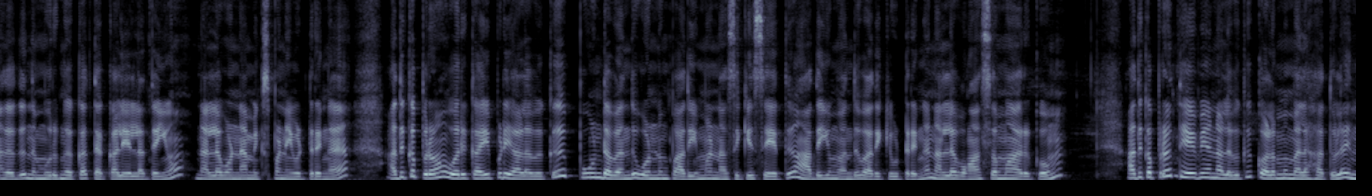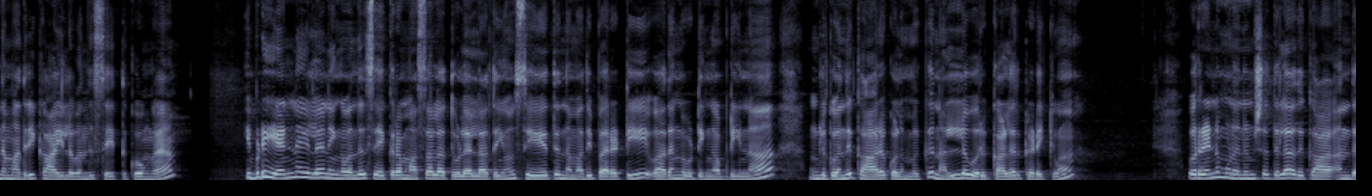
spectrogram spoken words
அதாவது இந்த முருங்கைக்காய் தக்காளி எல்லாத்தையும் நல்லா ஒன்றா மிக்ஸ் பண்ணி விட்டுருங்க. அதுக்கப்புறம் ஒரு கைப்பிடி அளவுக்கு பூண்டை வந்து ஒன்றும் பாதியமாக நசுக்கி சேர்த்து அதையும் வந்து வதக்கி விட்டுருங்க. நல்ல வாசமாக இருக்கும். அதுக்கப்புறம் தேவையான அளவுக்கு குழம்பு மிளகாத்தூளை இந்த மாதிரி காயில் வந்து சேர்த்துக்கோங்க. இப்படி எண்ணெயில் நீங்கள் வந்து சேர்க்குற மசாலா தூள் எல்லாத்தையும் சேர்த்து இந்த மாதிரி பரட்டி வதங்க விட்டிங்க அப்படின்னா உங்களுக்கு வந்து காரக்குழம்புக்கு நல்ல ஒரு கலர் கிடைக்கும். ஒரு ரெண்டு மூணு நிமிஷத்தில் அது கா அந்த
